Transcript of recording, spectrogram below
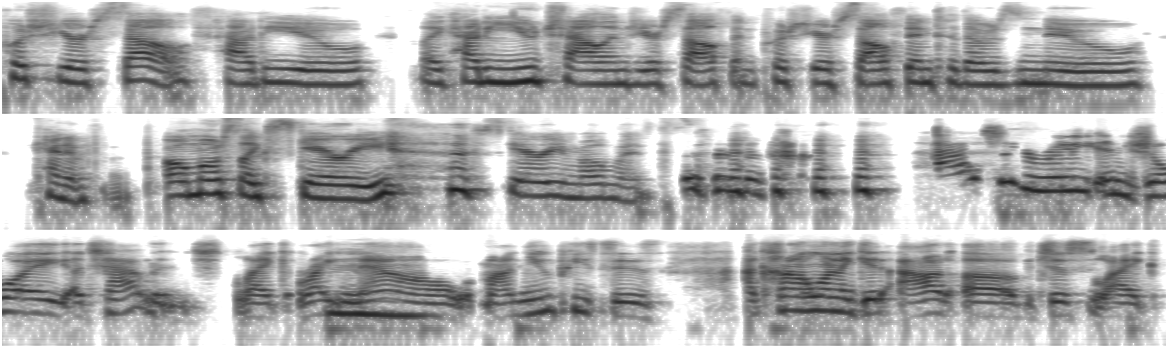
push yourself, how do you like how do you challenge yourself and push yourself into those new kind of almost like scary scary moments? I actually really enjoy a challenge. Like right mm. now, my new pieces, I kind of want to get out of just like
